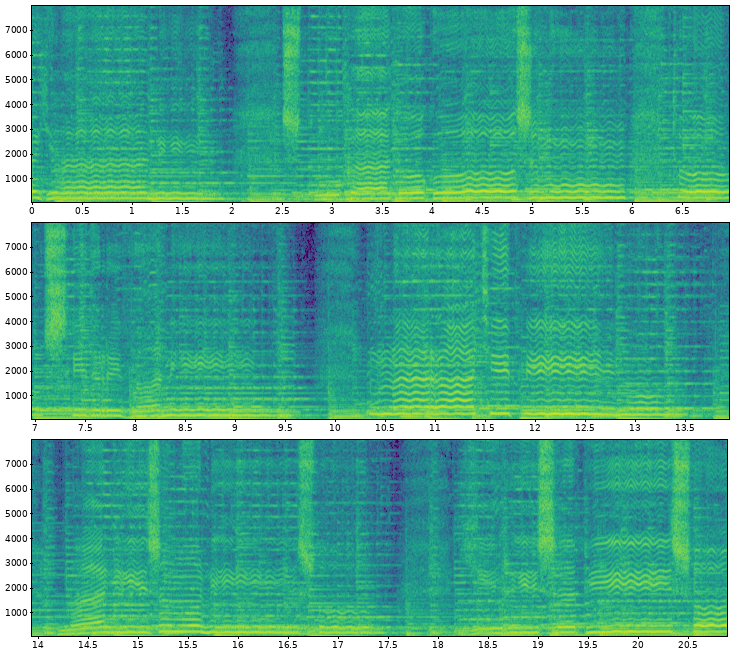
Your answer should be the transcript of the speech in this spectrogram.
είσαι Γιάννη κάτω κόσμου το συντριβάνι. Νεράκι πίνω να εισμονήσω γύρισε πίσω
